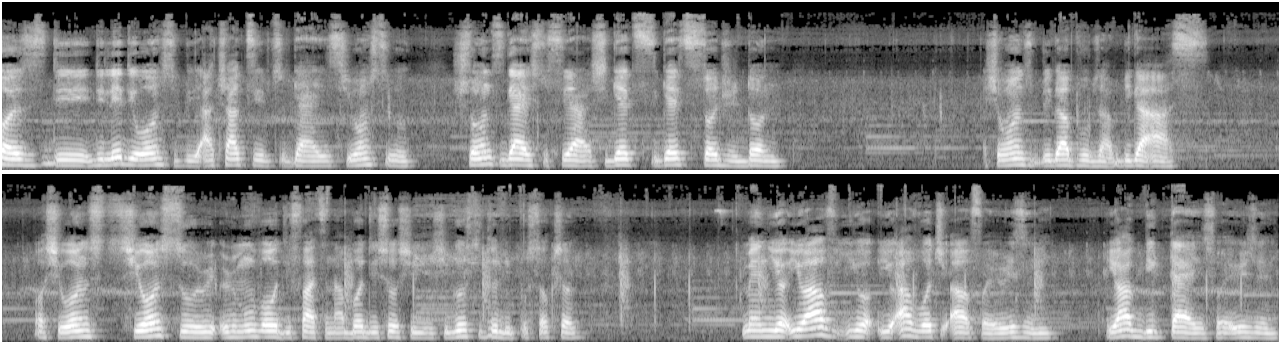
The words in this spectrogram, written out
because the the lady wants to be attractive to guys. She wants to she wants guys to see her. She gets gets surgery done. She wants bigger boobs and bigger ass. Or she wants she wants to re- remove all the fat in her body so she she goes to do liposuction. Man you you have you you have what you have for a reason. You have big thighs for a reason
